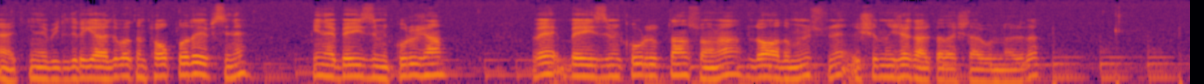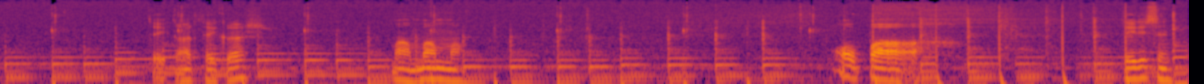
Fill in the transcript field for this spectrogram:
Evet yine bildiri geldi. Bakın topladı hepsini. Yine base'imi kuracağım. Ve base'imi kurduktan sonra load'ımın üstüne ışınlayacak arkadaşlar bunları da. Tekrar tekrar. Bam bam bam. Hoppa. Delisin.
